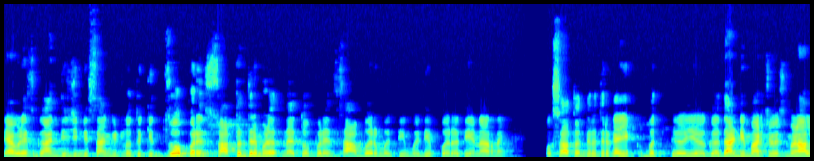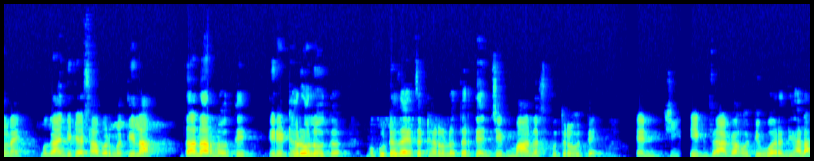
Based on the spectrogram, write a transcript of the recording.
त्यावेळेस गांधीजींनी सांगितलं होतं की जोपर्यंत स्वातंत्र्य मिळत नाही तोपर्यंत साबरमतीमध्ये परत येणार नाही. मग स्वातंत्र्य तर काही एक बत दांडी मार्च वेळेस मिळालं नाही. मग गांधी काय साबरमतीला जाणार नव्हते. त्याने ठरवलं होतं. मग कुठं जायचं ठरवलं? तर त्यांचे एक मानसपुत्र होते. त्यांची एक जागा होती वर्ध्याला.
